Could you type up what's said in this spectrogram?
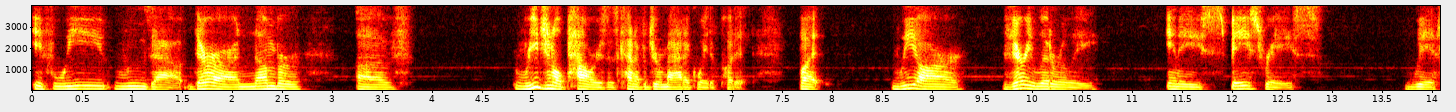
if we lose out, there are a number of regional powers is kind of a dramatic way to put it, but we are very literally in a space race with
